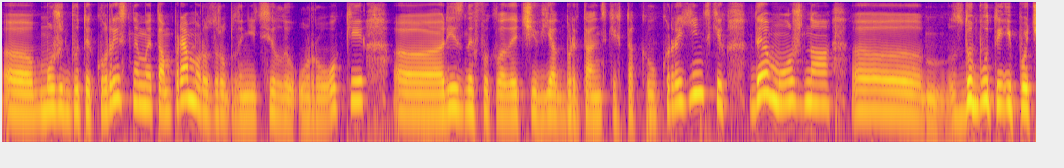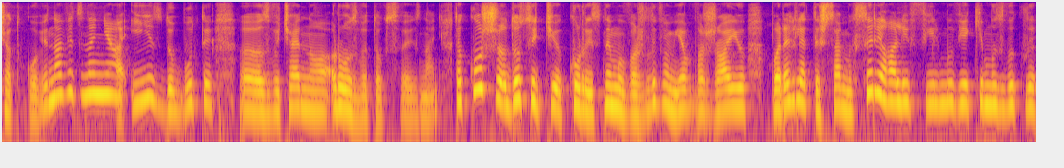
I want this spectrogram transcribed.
е, можуть бути корисними. Там прямо розроблені цілі уроки е, різних викладачів, як британських, так і українських, де можна е, здобути і початкові навіть знання, і здобути, е, звичайно, розвиток своїх знань. Також досить корисним і важливим я вважаю перегляд тих самих серіалів серіалів, фільмів, які ми звикли,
